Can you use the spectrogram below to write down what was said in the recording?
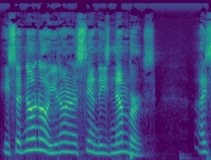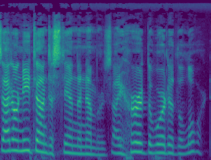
He said, No, no, you don't understand these numbers. I said, I don't need to understand the numbers. I heard the word of the Lord.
